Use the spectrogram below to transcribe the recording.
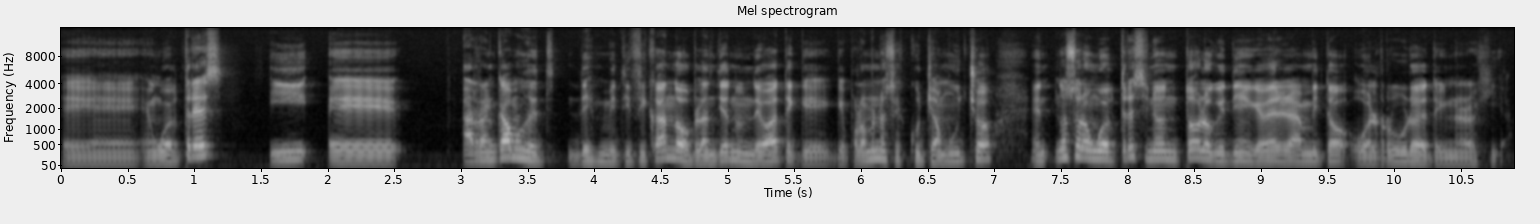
eh, en Web3 y eh, arrancamos desmitificando o planteando un debate que, por lo menos se escucha mucho, no solo en Web3, sino en todo lo que tiene que ver el ámbito o el rubro de tecnología.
